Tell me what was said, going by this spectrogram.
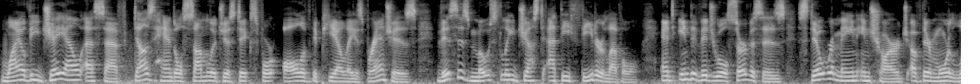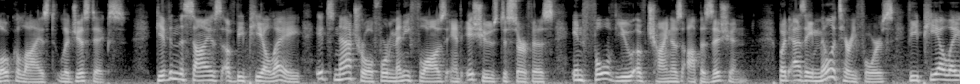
While the JLSF does handle some logistics for all of the PLA's branches, this is mostly just at the theater level, and individual services still remain in charge of their more localized logistics. Given the size of the PLA, it's natural for many flaws and issues to surface in full view of China's opposition. But as a military force, the PLA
